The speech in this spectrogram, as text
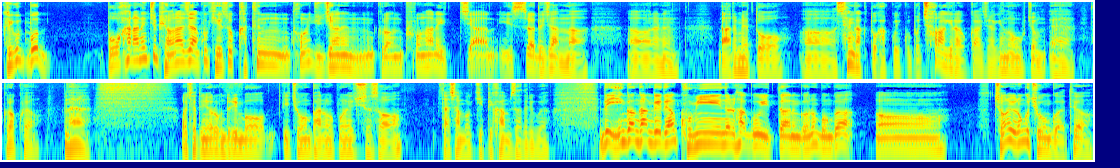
그리고 뭐뭐 하나는 좀 변하지 않고 계속 같은 톤을 유지하는 그런 프로는 하나 있지 않, 있어야 되지 않나라는 어, 나름의 또 어, 생각도 갖고 있고 뭐 철학이라고까지 하기 너무 좀 예, 그렇고요. 네. 어쨌든 여러분들이 뭐 이 좋은 반응을 보내주셔서 다시 한번 깊이 감사드리고요. 근데 인간관계에 대한 고민을 하고 있다는 거는 뭔가 어 저는 이런 거 좋은 것 같아요.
